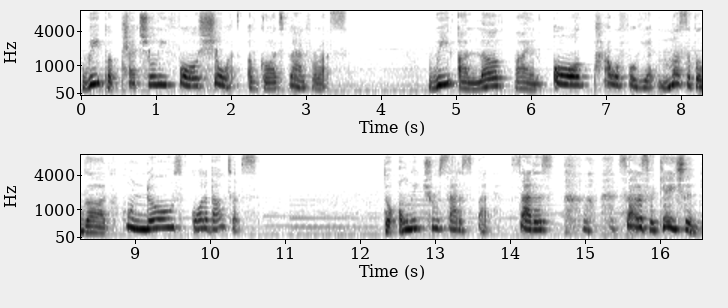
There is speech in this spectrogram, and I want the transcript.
We perpetually fall short of God's plan for us. We are loved by an all powerful yet merciful God who knows all about us. The only true satisfi- satis- satisfaction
